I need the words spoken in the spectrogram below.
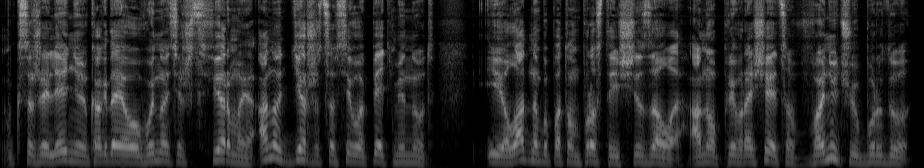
К сожалению, когда его выносишь с фермы, оно держится всего 5 минут. И ладно бы потом просто исчезало, оно превращается в вонючую бурду.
